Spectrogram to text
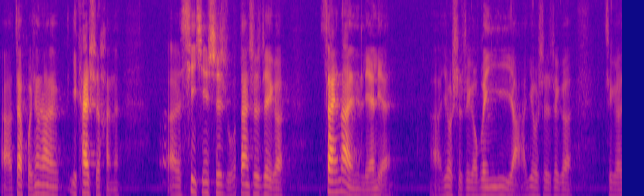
啊，在火星上一开始很，呃，信心十足，但是这个灾难连连，啊，又是这个瘟疫呀，又是这个这个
